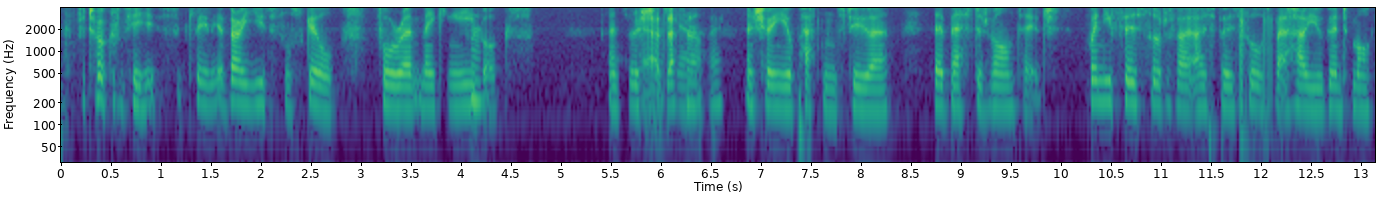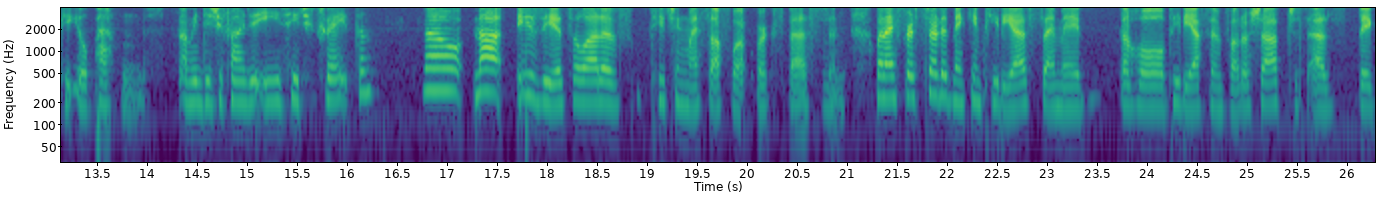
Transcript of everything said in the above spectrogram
photography is clearly a very useful skill for uh, making hmm. ebooks and sort of yeah, show, definitely, yeah, and showing your patterns to uh, their best advantage. when you first sort of, I, I suppose, thought about how you were going to market your patterns, I mean, did you find it easy to create them? No, not easy. It's a lot of teaching myself what works best. Mm. And when I first started making PDFs, I made the whole PDF in Photoshop just as big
